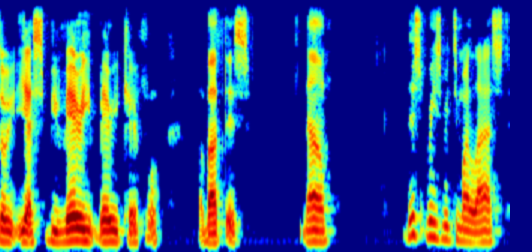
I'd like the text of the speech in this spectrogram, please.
so yes, be very very careful about this. Now, this brings me to my last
